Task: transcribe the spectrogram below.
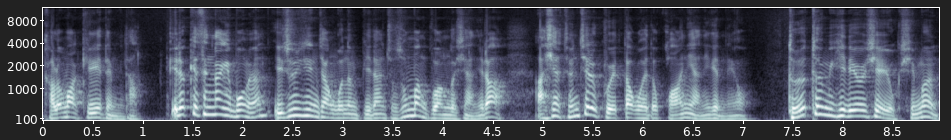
가로막히게 됩니다. 이렇게 생각해보면 이순신 장군은 비단 조선만 구한 것이 아니라 아시아 전체를 구했다고 해도 과언이 아니겠네요. 도요토미 히데요시의 욕심은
